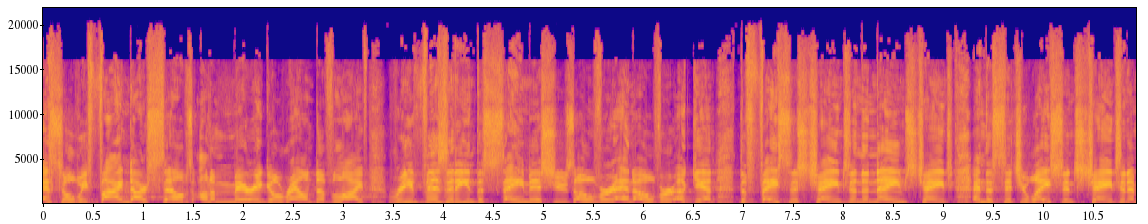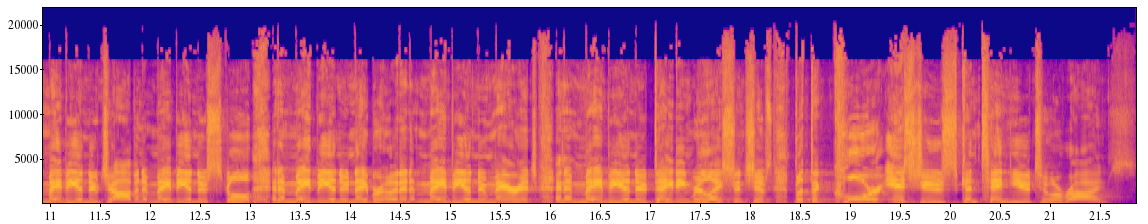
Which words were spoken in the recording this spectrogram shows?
And so we find ourselves on a merry-go-round of life, revisiting the same issues over and over again. The faces change and the names change and the situations change. And it may be a new job and it may be a new school and it may be a new neighborhood and it may be a new marriage and it may be a new dating relationships. But the core issues continue to arise.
